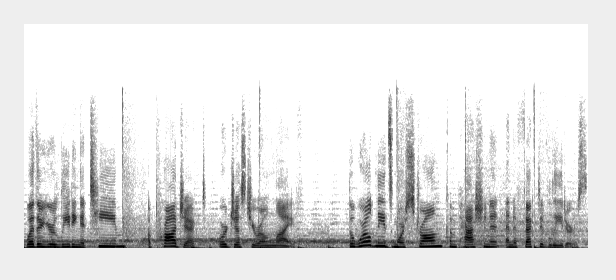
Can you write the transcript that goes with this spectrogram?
whether you're leading a team, a project, or just your own life. The world needs more strong, compassionate, and effective leaders,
